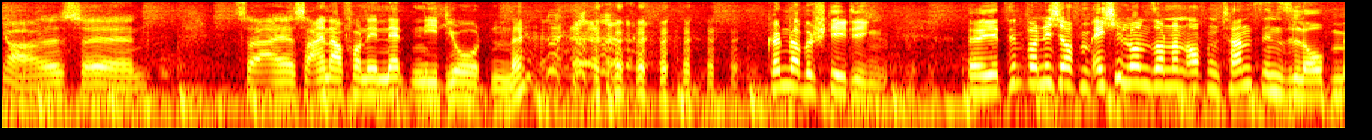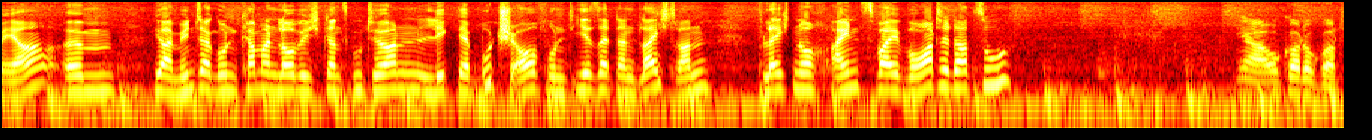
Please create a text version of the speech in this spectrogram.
Ja, das ist, äh, ist einer von den netten Idioten, ne? Können wir bestätigen. Äh, jetzt sind wir nicht auf dem Echelon, sondern auf dem Tanzinsel Open Air. Ähm, ja, im Hintergrund kann man, glaube ich, ganz gut hören, legt der Butch auf und ihr seid dann gleich dran. Vielleicht noch ein, zwei Worte dazu? Ja, oh Gott, oh Gott.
